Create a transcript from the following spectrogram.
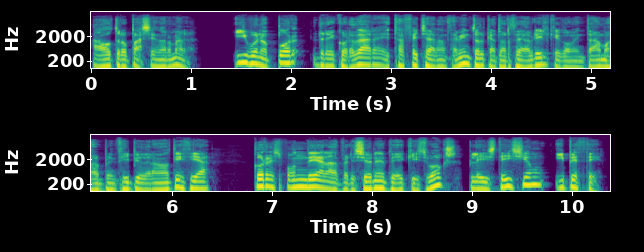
a otro pase normal. Y bueno, por recordar esta fecha de lanzamiento, el 14 de abril, que comentábamos al principio de la noticia, corresponde a las versiones de Xbox, PlayStation y PC,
